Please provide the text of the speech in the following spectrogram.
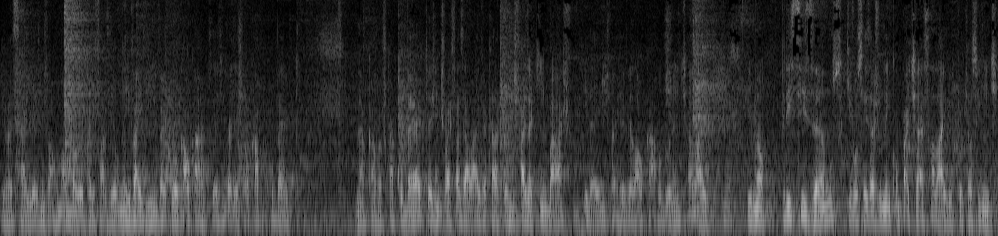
Ele vai sair, a gente vai arrumar um bagulho para ele fazer, o Ney vai vir, vai colocar o carro aqui, a gente vai deixar o carro coberto. Né? O carro vai ficar coberto e a gente vai fazer a live, aquela que a gente faz aqui embaixo, e daí a gente vai revelar o carro durante a live. E, meu, precisamos que vocês ajudem a compartilhar essa live, porque é o seguinte,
